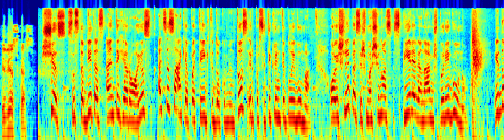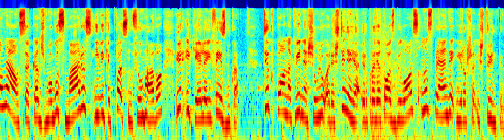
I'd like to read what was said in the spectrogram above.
ir viskas. Šis sustabdytas antiherojus atsisakė pateikti dokumentus ir pasitikrinti blaivumą, o išlipęs iš mašinos spyrė vienam iš pareigūnų. Įdomiausia, kad žmogus Marius įvykį pats nufilmavo ir įkėlė į Facebooką. Tik po nakvynę Šiaulių areštinėje ir pradėtos bylos nusprendė įrašą ištrinti.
